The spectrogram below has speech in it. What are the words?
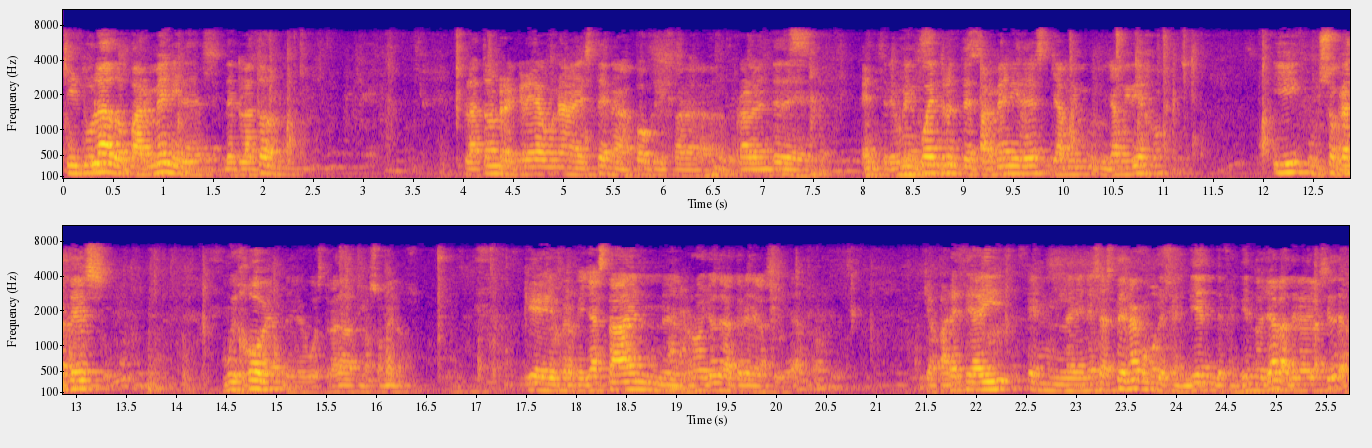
titulado Parménides de Platón, Platón recrea una escena apócrifa, probablemente de, entre un encuentro entre Parménides, ya muy, ya muy viejo, y un Sócrates muy joven, de vuestra edad más o menos, que, pero que ya está en el rollo de la teoría de las ideas, ¿no? que aparece ahí en, esa escena como defendien- defendiendo ya la teoría de las ideas.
